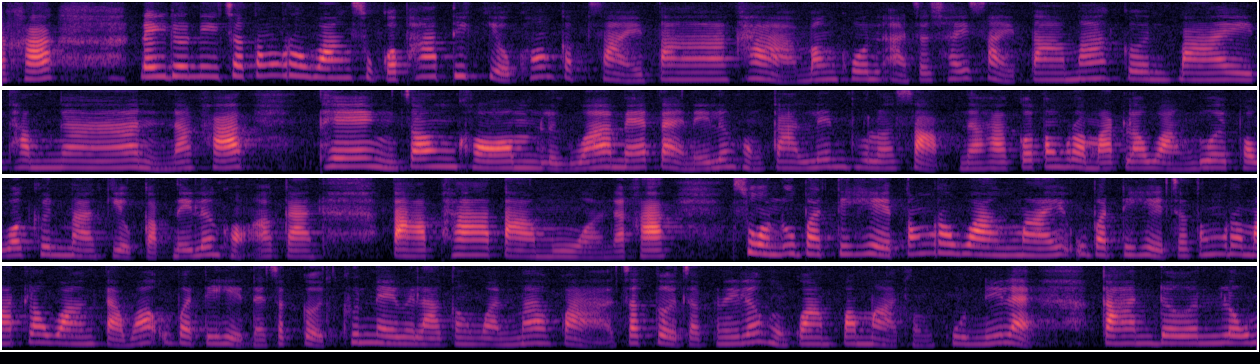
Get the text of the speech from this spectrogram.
นะคะ ในเดือนนี้จะต้องระวังสุขภาพที่เกี่ยวข้องกับสายตาค่ะ บางคนอาจจะใช้สายตามากเกินไปทำงานนะคะเพ่งจ้องคอมหรือว่าแม้แต่ในเรื่องของการเล่นโทรศัพท์นะคะ ก็ต้องระมัดระวังด้วย เพราะว่าขึ้นมาเกี่ยวกับในเรื่องของอาการตาพร่าตามัวนะคะ ส่วนอุบัติเหตุต้องระวังไหมอุบัติเหตุจะต้องระมัดระวัง แต่ว่าอุบัติเหตุเนี่ยจะเกิดขึ้นในเวลากลางวันมากกว่าจะเกิดจากในเรื่องของความประมาทของคุณนี่แหละ การเดินล้ม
